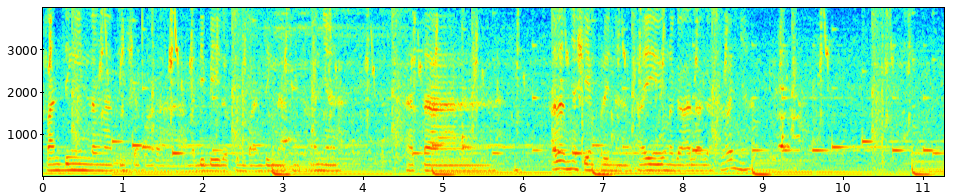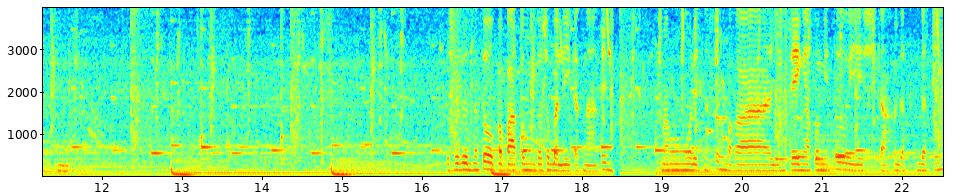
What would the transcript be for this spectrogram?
Bandingin lang natin siya para ma-develop yung banding natin sa kanya. At, ah, alam niya syempre na tayo yung nag-aalaga sa kanya. Susunod na to, papatong to sa balikat natin. Mangungulit na to, baka yung tenga ko nito is kakagat-kagat na.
